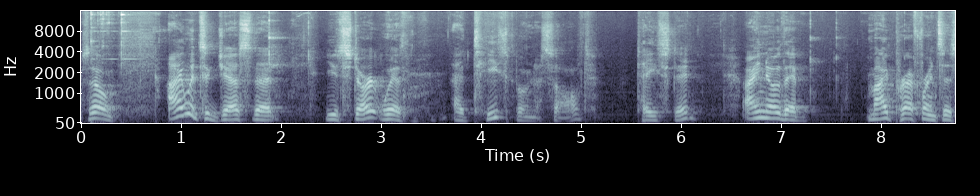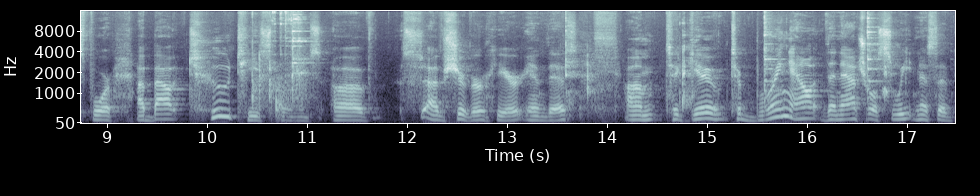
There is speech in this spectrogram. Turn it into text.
So I would suggest that you start with a teaspoon of salt, taste it. I know that my preference is for about two teaspoons of, of sugar here in this um, to give, to bring out the natural sweetness of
